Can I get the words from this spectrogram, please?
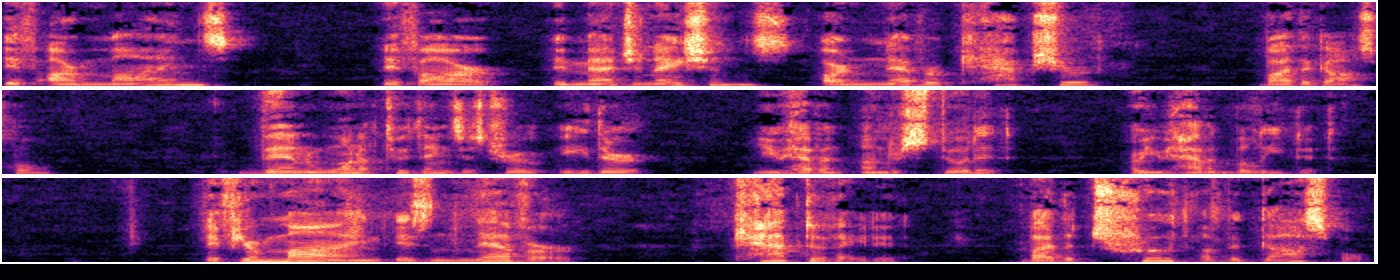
if our minds, if our imaginations are never captured by the gospel, then one of two things is true. Either you haven't understood it or you haven't believed it. If your mind is never captivated by the truth of the gospel,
